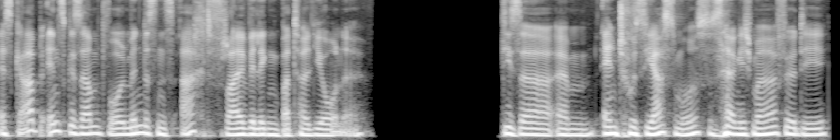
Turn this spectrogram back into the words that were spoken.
Es gab insgesamt wohl mindestens acht freiwilligen Bataillone. Dieser ähm, Enthusiasmus, sage ich mal, für die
